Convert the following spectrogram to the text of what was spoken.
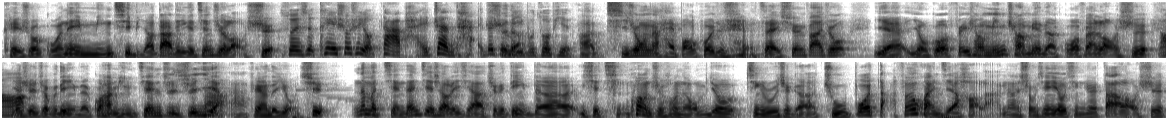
可以说国内名气比较大的一个监制老师，所以是可以说是有大牌站台的这么一部作品啊。其中呢还包括就是 在宣发中也有过非常名场面的郭帆老师，也是这部电影的挂名监制之一啊啊，非常的有趣。那么简单介绍了一下这个电影的一些情况之后呢，我们就进入这个主播打分环节好了。那首先有请这个大老师。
